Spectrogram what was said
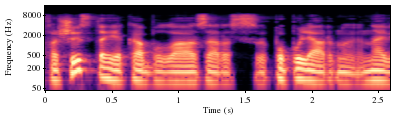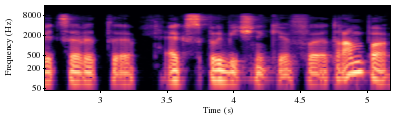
фашиста, яка була зараз популярною навіть серед е, екс-прибічників е, Трампа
